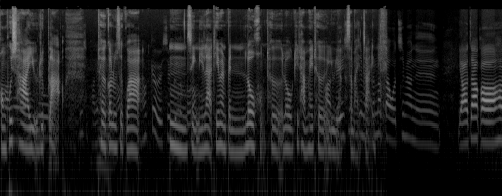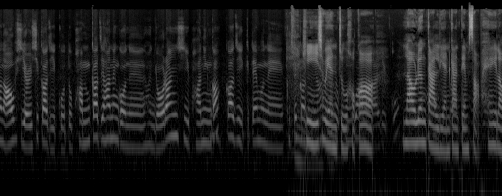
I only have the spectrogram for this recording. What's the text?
ของผู้ชายอยู่หรือเปล่า เธอก็รู้สึกว่าอืมสิ่งนี้แหละที่มันเป็นโลกของเธอ โลกที่ทำให้เธออยู่อย่างสบายใจ 야자가 한 9시 10시까지 있고 또 밤까지 하는 거는 한 11시 반인가까지 있기 때문에 그때까지 키 셔엔주 거거 날도 있고 เล่าเรื่องการเรียนการเตรียมสอบให้เรา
